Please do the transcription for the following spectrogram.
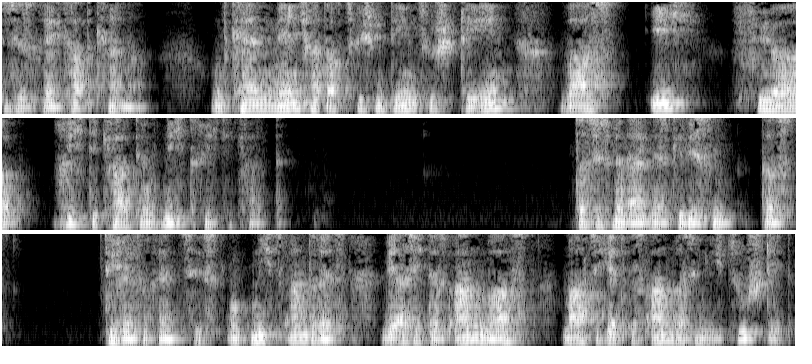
Dieses Recht hat keiner. Und kein Mensch hat auch zwischen dem zu stehen, was ich für richtig halte und nicht richtig halte. Das ist mein eigenes Gewissen, das die Referenz ist und nichts anderes. Wer sich das anmaßt, maßt sich etwas an, was ihm nicht zusteht.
